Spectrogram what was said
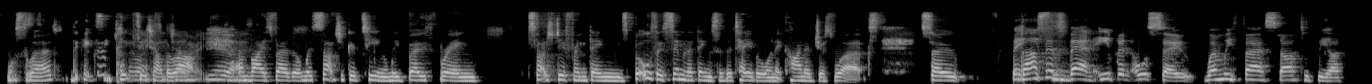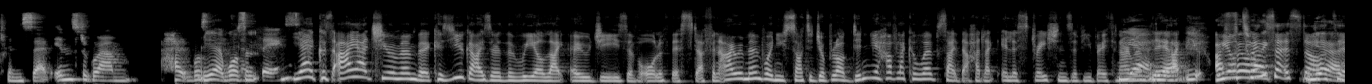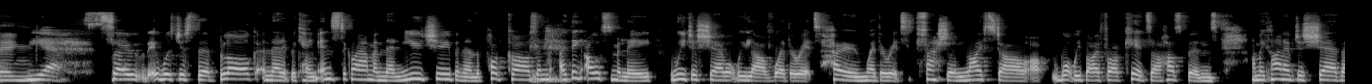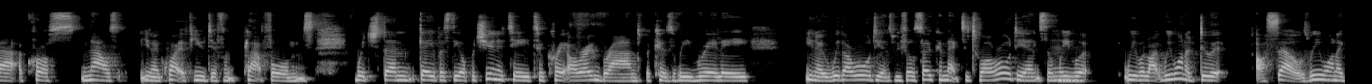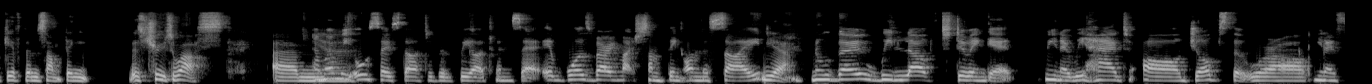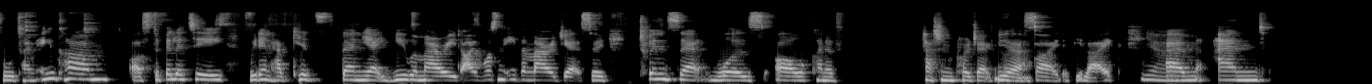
what's the word? Picks each, Picks other, each other up, yeah. and vice versa. And we're such a good team, and we both bring such different things, but also similar things to the table, and it kind of just works. So but even then, even also when we first started We Are Twinset, Instagram had, wasn't yeah, it wasn't thing. Yeah, because I actually remember because you guys are the real like OGs of all of this stuff, and I remember when you started your blog, didn't you have like a website that had like illustrations of you both? And I yeah, remember yeah. like, you, "We Are Twinset like, starting." Yeah. yeah. So it was just the blog, and then it became Instagram, and then YouTube, and then the podcast. And I think ultimately we just share what we love, whether it's home, whether it's fashion, lifestyle, uh, what we buy for our kids, our husbands, and we kind of just share that across now, you know, quite a few different platforms, which then gave us the opportunity to create our own brand because we really, you know, with our audience, we feel so connected to our audience, and mm. we were we were like, we want to do it ourselves. We want to give them something that's true to us. Um, and yeah. when we also started with We Are Twinset, it was very much something on the side. Yeah. And although we loved doing it, you know, we had our jobs that were our, you know, full time income, our stability. We didn't have kids then yet. You were married. I wasn't even married yet. So Twinset was our kind of passion project yeah. on the side, if you like. Yeah. Um, and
